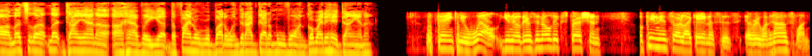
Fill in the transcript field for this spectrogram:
Uh, let's uh, let Diana uh, have a uh, the final rebuttal, and then I've got to move on. Go right ahead, Diana. Thank you. Well, you know, there's an old expression: opinions are like anuses. Everyone has one.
